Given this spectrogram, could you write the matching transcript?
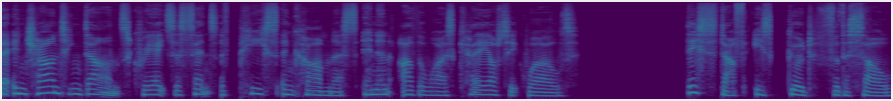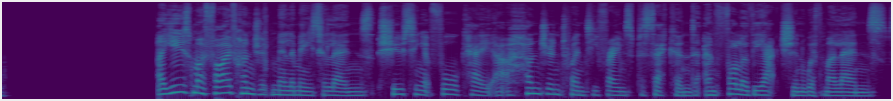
Their enchanting dance creates a sense of peace and calmness in an otherwise chaotic world. This stuff is good for the soul. I use my 500mm lens, shooting at 4K at 120 frames per second, and follow the action with my lens.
